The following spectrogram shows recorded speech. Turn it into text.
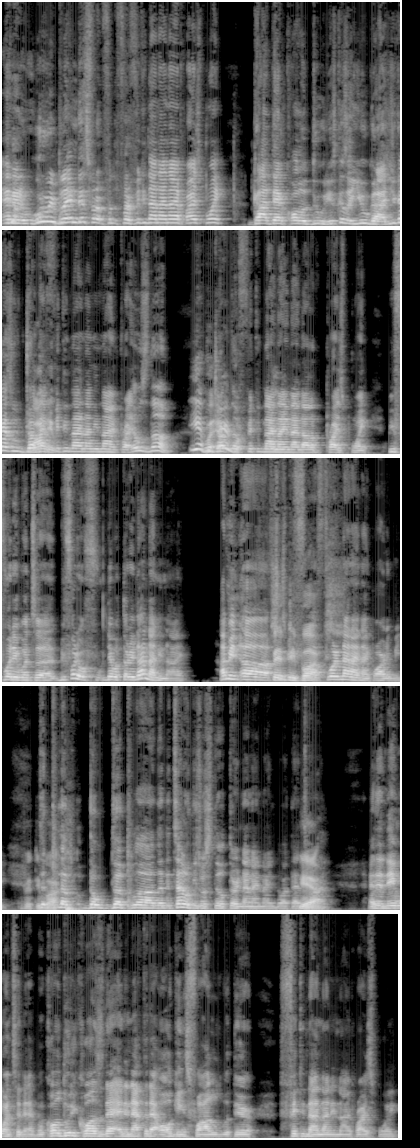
And then who do we blame this for for, the- for the fifty nine ninety nine price point? Goddamn Call of Duty! It's because of you guys. You guys who dropped Why? that fifty nine ninety nine price. It was them. yeah, but dropped the fifty nine ninety nine dollar price point before they went to before they were they were thirty nine ninety nine. I mean, uh, 50 bucks. forty nine ninety nine. Pardon me. 50 The bucks. the the, the, uh, the Nintendo games were still thirty nine ninety nine though at that Yeah. time, and then they went to that. But Call of Duty caused that, and then after that, all games followed with their fifty nine ninety nine price point.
